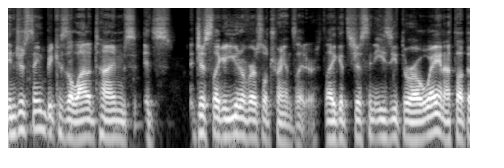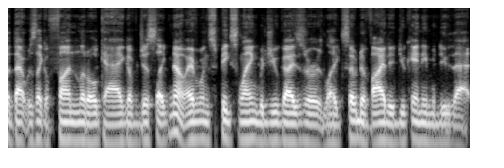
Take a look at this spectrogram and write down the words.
interesting because a lot of times it's just like a universal translator. Like it's just an easy throwaway. And I thought that that was like a fun little gag of just like, no, everyone speaks language. You guys are like so divided. You can't even do that.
